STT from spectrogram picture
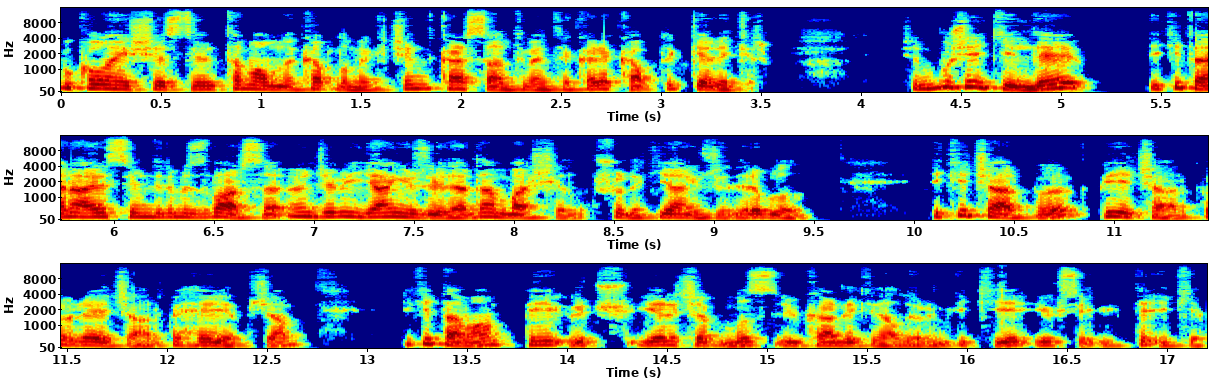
Bu kolon şişesinin tamamını kaplamak için kaç santimetre kare kaplık gerekir? Şimdi bu şekilde iki tane ayrı silindirimiz varsa önce bir yan yüzeylerden başlayalım. Şuradaki yan yüzeyleri bulalım. 2 çarpı pi çarpı r çarpı h yapacağım. 2 tamam. P3 yarıçapımız yukarıdakini alıyorum. 2 yükseklikte 2.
